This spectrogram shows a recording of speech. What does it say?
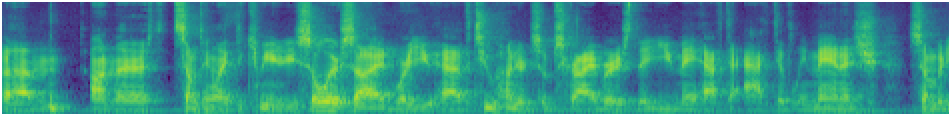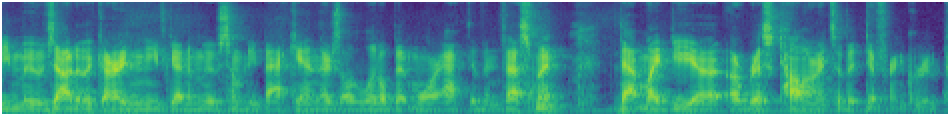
Um, on the something like the community solar side, where you have 200 subscribers that you may have to actively manage. Somebody moves out of the garden, you've got to move somebody back in. There's a little bit more active investment. That might be a, a risk tolerance of a different group.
